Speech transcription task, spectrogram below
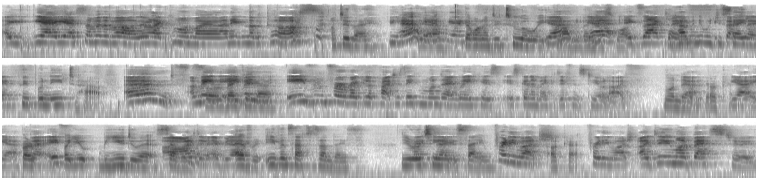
Oh, yeah, yeah. Some of them are. They're like, "Come on, Maya, I need another class." Or do they? yeah, yeah, yeah. They want to do two a week yeah, rather than yeah, just one. exactly. Well, how many would you say people need to have? Um, I mean, regular- even even for a regular practice, even one day a week is, is going to make a difference to your life. One day. Yeah. Okay. Yeah, yeah. But But, if but you but you do it Oh, seven. I do it every day. Every even Saturday Sundays. Your routine is the same. pretty much, Okay. pretty much, I do my best to.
